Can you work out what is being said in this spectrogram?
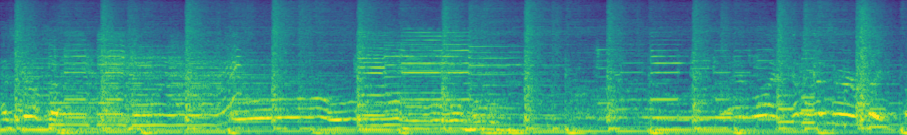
Let's go, bro. Thank you.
